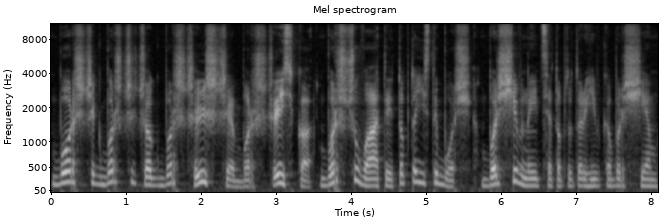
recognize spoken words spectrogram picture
борщик, борщичок, борщище, борщисько, борщувати, тобто їсти борщ, борщівниця, тобто торгівка борщем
